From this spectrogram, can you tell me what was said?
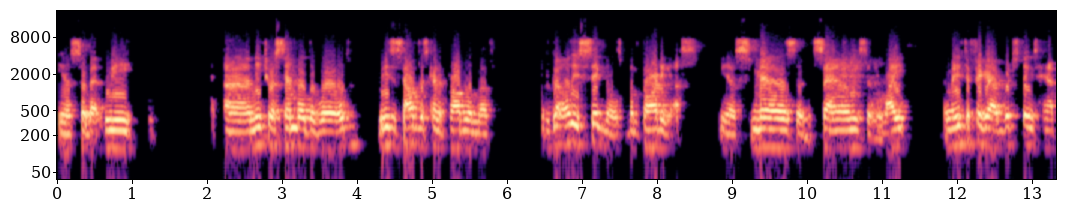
you know, so that we, uh, need to assemble the world. We need to solve this kind of problem of we've got all these signals bombarding us, you know, smells and sounds and light, and we need to figure out which things have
